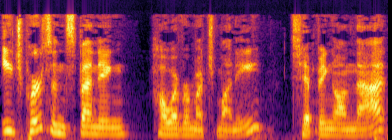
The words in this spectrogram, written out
each person spending however much money, tipping on that,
